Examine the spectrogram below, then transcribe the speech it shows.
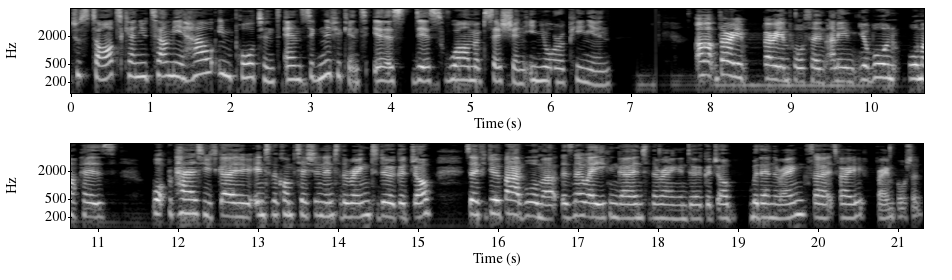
to start, can you tell me how important and significant is this warm up session in your opinion? Uh, very, very important. I mean, your warm warm up is what prepares you to go into the competition, into the ring to do a good job. So if you do a bad warm up, there's no way you can go into the ring and do a good job within the ring. So it's very, very important.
